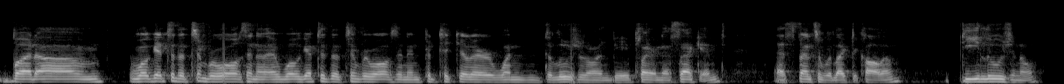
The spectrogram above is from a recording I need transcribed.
but um, we'll get to the Timberwolves and we'll get to the Timberwolves and in particular one delusional NBA player in a second, as Spencer would like to call him, delusional.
